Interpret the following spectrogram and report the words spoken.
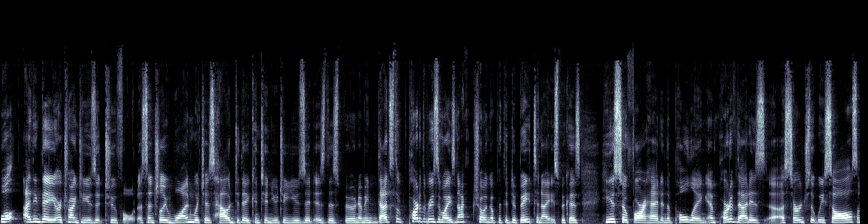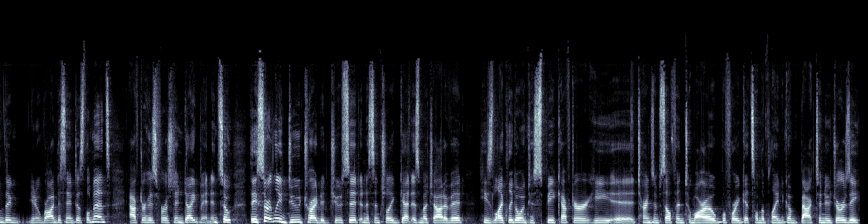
Well, I think they are trying to use it twofold. Essentially, one, which is how do they continue to use it, is this boon? I mean, that's the part of the reason why he's not showing up at the debate tonight is because he is so far ahead in the polling, and part of that is a surge that we saw, something you know Ron DeSantis laments after his first indictment, and so they certainly do try to juice it and essentially get as much out of it He's likely going to speak after he uh, turns himself in tomorrow before he gets on the plane to come back to New Jersey.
